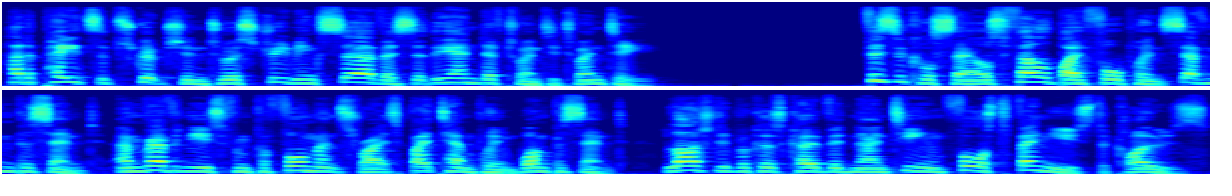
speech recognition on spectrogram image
had a paid subscription to a streaming service at the end of 2020. Physical sales fell by 4.7% and revenues from performance rights by 10.1%, largely because COVID 19 forced venues to close.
